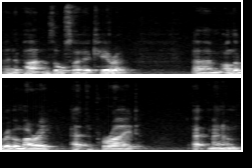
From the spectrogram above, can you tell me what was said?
and the partner was also her carer um, on the River Murray at the parade at Mannum,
